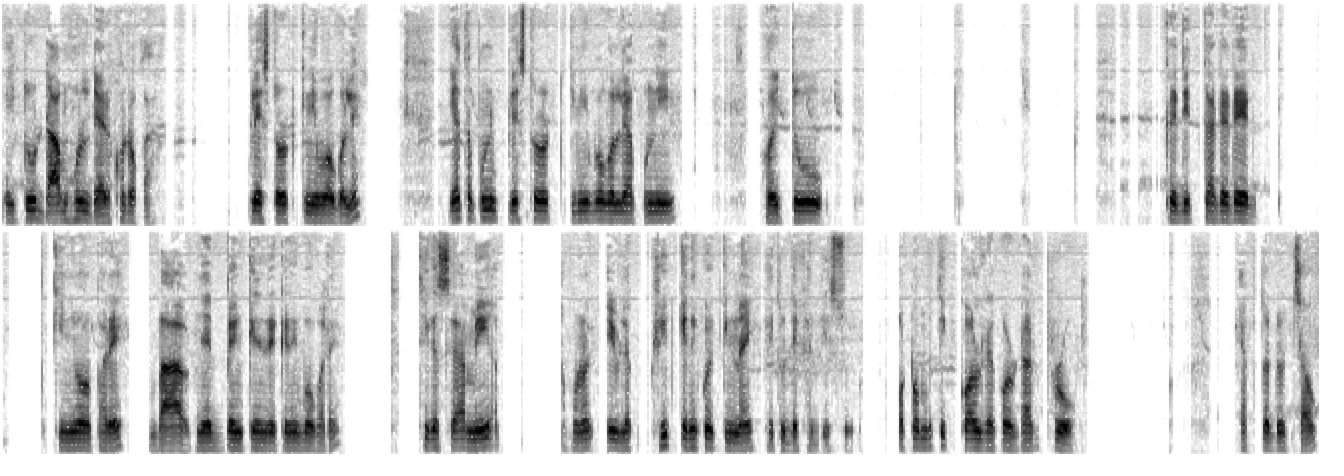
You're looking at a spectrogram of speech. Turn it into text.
এইটোৰ দাম হ'ল ডেৰশ টকা। প্লে ষ্টৰত কিনিব গ'লে। ইয়াত আপুনি প্লে ষ্টৰত কিনিব গ'লে আপুনি হয়তো ক্ৰেডিট কাৰ্ডেৰে কিনিব পাৰে বা নেট বেংকেৰে কিনিব পাৰে। ঠিক আছে আমি আপোনাক এইবিলাক ফ্ৰীত কেনেকৈ কিনাই সেইটো দেখাই দিছোঁ। অট'মেটিক কল ৰেকৰ্ডাৰ প্ৰ' এপটোত যাওক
